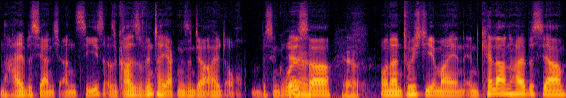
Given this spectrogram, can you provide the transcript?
ein halbes Jahr nicht anziehst. Also gerade so Winterjacken sind ja halt auch ein bisschen größer. Ja. Und dann tue ich die immer in, in den Keller ein halbes Jahr.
